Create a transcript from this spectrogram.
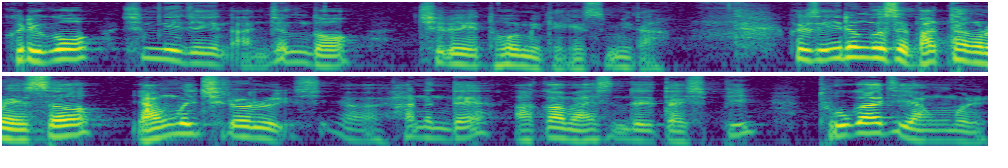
그리고 심리적인 안정도 치료에 도움이 되겠습니다. 그래서 이런 것을 바탕으로 해서 약물 치료를 시- 어, 하는데 아까 말씀드렸다시피 두 가지 약물,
